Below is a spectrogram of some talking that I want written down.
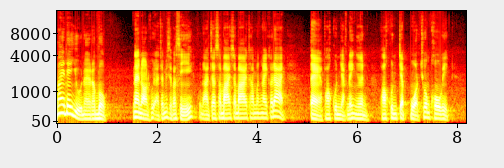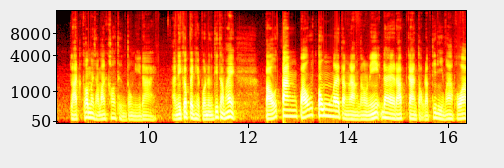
ไม่ได้อยู่ในระบบ แน่นอนคุณอาจจะไม่เสียภาษี คุณอาจจะสบายๆทำยังไงก็ได้ แต่พอคุณอยากได้เงิน พอคุณเจ็บปวดช่วงโควิด รัฐก็ไม่สามารถเข้าถึงตรงนี้ได้ อันนี้ก็เป็นเหตุผลหนึ่งที่ทำให้เป๋าตังเป๋าตุงอะไรต่างๆตรงนี้ได้รับการตอบรับที่ดีมาก เพราะว่า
